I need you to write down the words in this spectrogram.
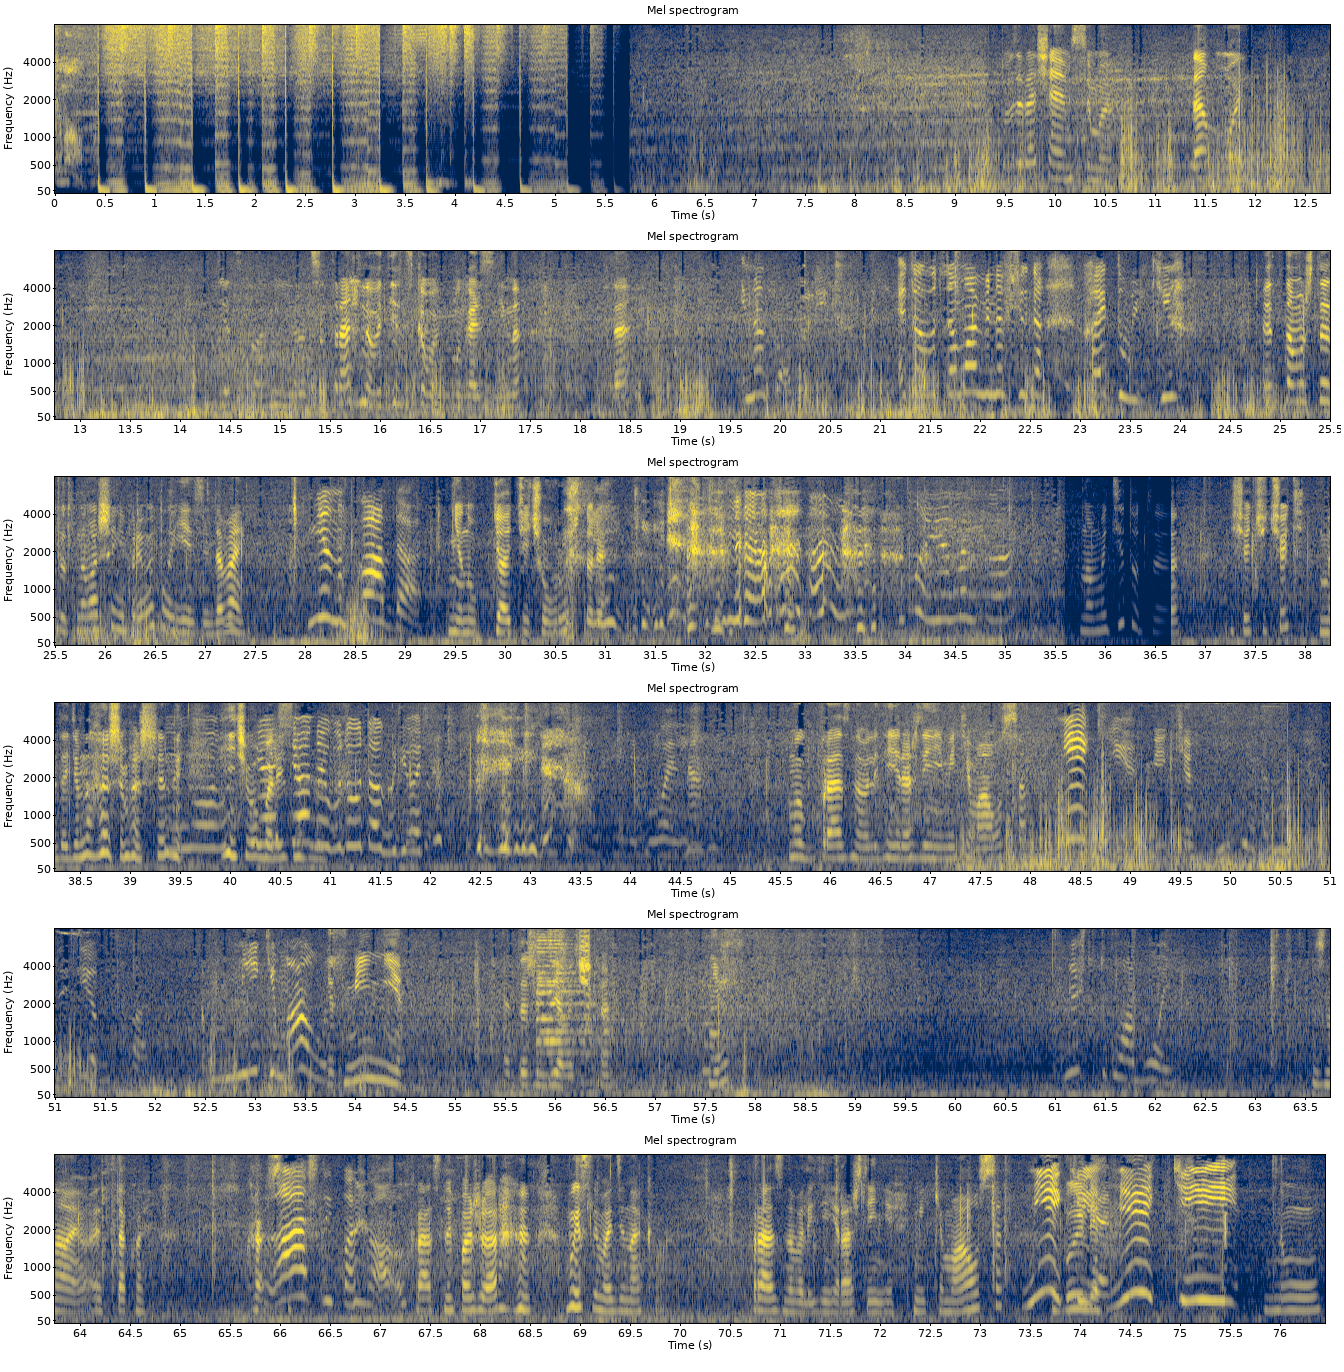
Come on. Возвращаемся мы домой с детского мира, центрального детского магазина. Да? И нога. Это вот за мамина всегда хайдульки. Это потому что этот на машине привыкла ездить, давай. Не, ну правда. Не, ну я тебе что, вру, что ли? Нога. Нам идти тут э, еще чуть-чуть. Мы дойдем до нашей машины. Ну, и Ничего я болеть не будет. буду вот так. Мы праздновали день рождения Микки Мауса. Микки. Микки. Микки это девочка. Микки Маус. Нет, Мини. Это же девочка. Нет? Ну огонь? Знаю, это такой красный, Красный, пожалуйста. красный пожар. Мыслим одинаково. Праздновали день рождения Микки Мауса. Микки, Были. Микки. Ну,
